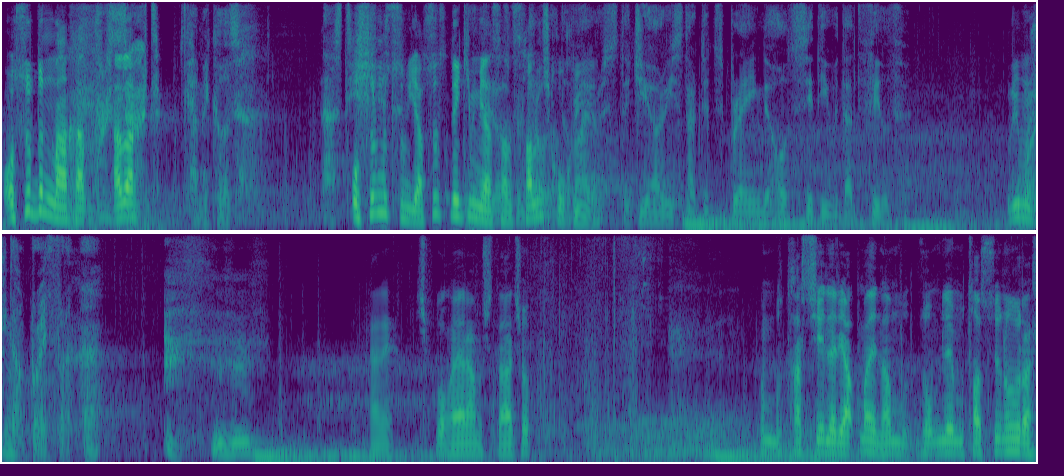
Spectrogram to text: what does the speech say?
Osurdun mu Hakan? Adam? Chemicals. Osurmuşsun ya sus ne they kimyasal salmış kokuyor ya. virus, The GRE started spraying the whole city with that filth. Duymuş Worked out great for them, huh? Yani hiç boka yaramış daha çok. Oğlum bu tarz şeyler yapmayın lan bu zombiler mutasyona uğrar.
